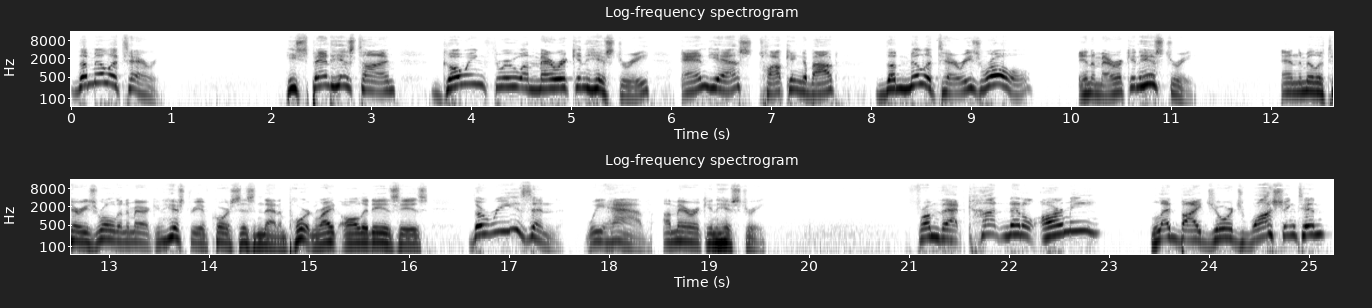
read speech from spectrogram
the military. He spent his time going through American history and, yes, talking about the military's role in American history. And the military's role in American history, of course, isn't that important, right? All it is is the reason we have American history. From that Continental Army led by George Washington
